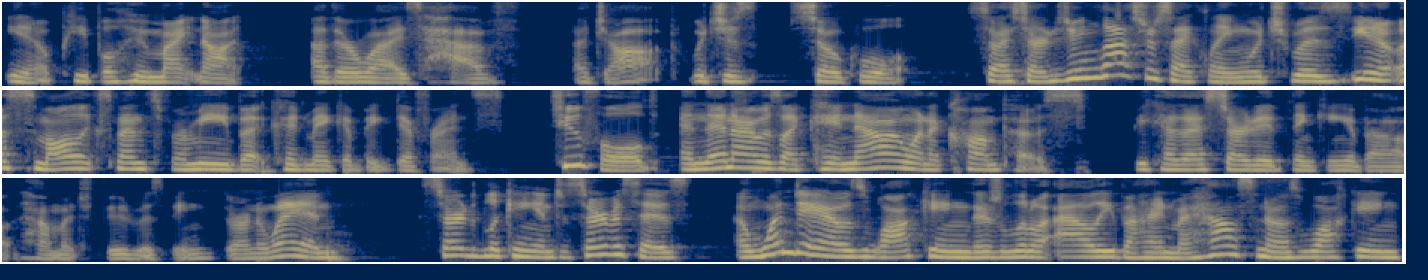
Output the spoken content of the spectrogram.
you know, people who might not otherwise have a job, which is so cool. So I started doing glass recycling, which was, you know, a small expense for me, but could make a big difference twofold. And then I was like, okay, now I want to compost because I started thinking about how much food was being thrown away and started looking into services. And one day I was walking, there's a little alley behind my house, and I was walking.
